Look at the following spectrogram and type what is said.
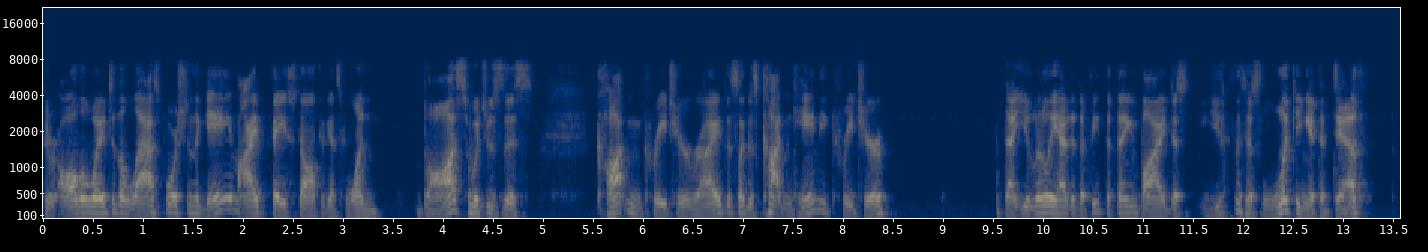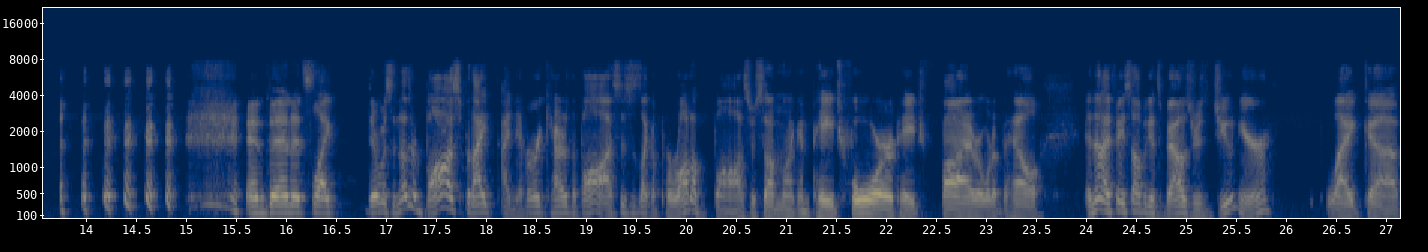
through all the way to the last portion of the game, I faced off against one boss, which was this cotton creature, right? This like this cotton candy creature that you literally had to defeat the thing by just you just licking it to death. and then it's like there was another boss, but I I never encountered the boss. This is like a piranha boss or something like in page four, page five, or whatever the hell. And then I faced off against Bowser's Jr. like uh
